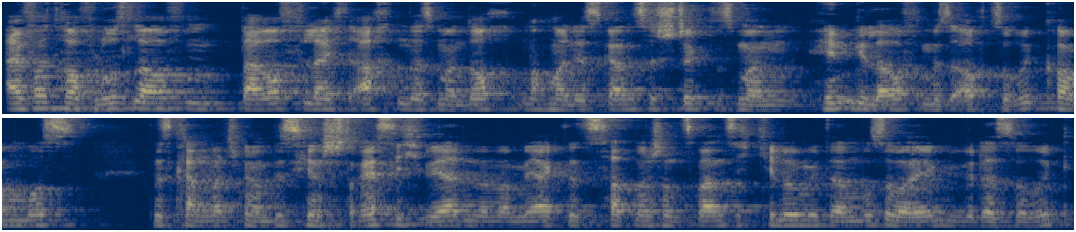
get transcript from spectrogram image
einfach drauf loslaufen, darauf vielleicht achten, dass man doch nochmal das ganze Stück, das man hingelaufen ist, auch zurückkommen muss. Das kann manchmal ein bisschen stressig werden, wenn man merkt, jetzt hat man schon 20 Kilometer, muss aber irgendwie wieder zurück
